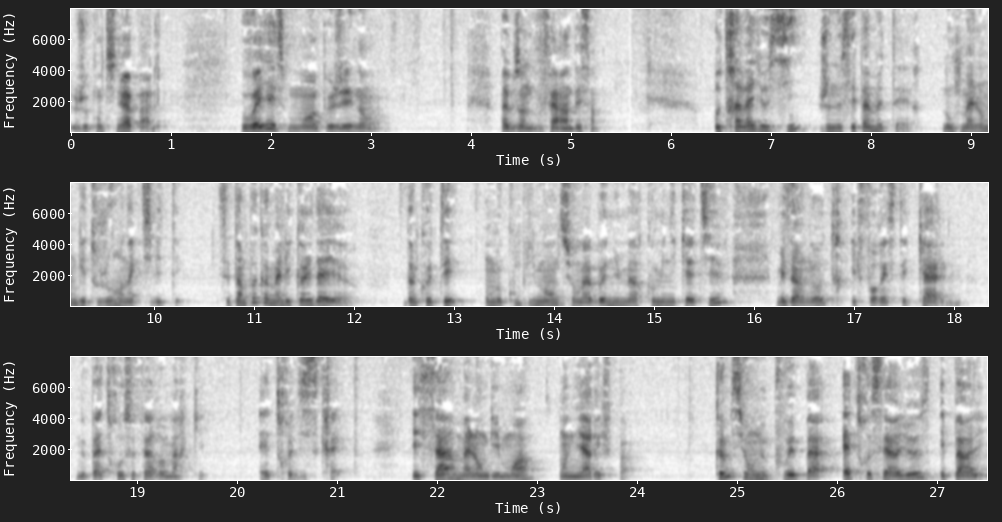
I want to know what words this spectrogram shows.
je continue à parler. Vous voyez ce moment un peu gênant. Pas besoin de vous faire un dessin. Au travail aussi, je ne sais pas me taire donc ma langue est toujours en activité. C'est un peu comme à l'école d'ailleurs. D'un côté, on me complimente sur ma bonne humeur communicative, mais d'un autre, il faut rester calme, ne pas trop se faire remarquer, être discrète. Et ça, ma langue et moi, on n'y arrive pas. Comme si on ne pouvait pas être sérieuse et parler,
